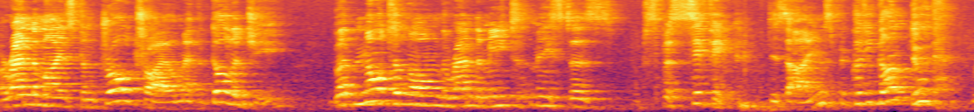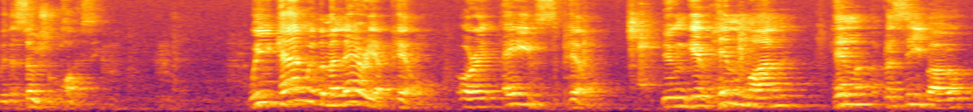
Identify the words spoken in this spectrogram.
a randomized control trial methodology, but not along the randomista's specific designs because you can't do that with a social policy. We can with a malaria pill or an AIDS pill. You can give him one, him a placebo,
